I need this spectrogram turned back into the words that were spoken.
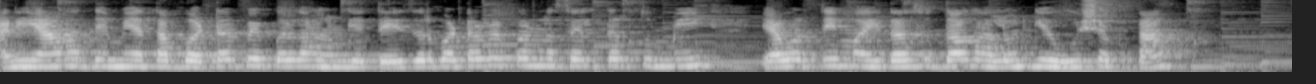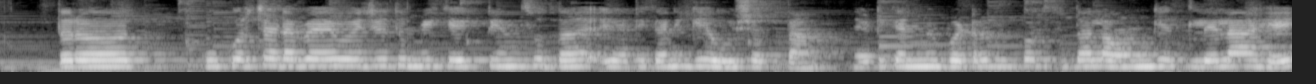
आणि यामध्ये मी आता बटर पेपर घालून घेते. जर बटर पेपर नसेल तर तुम्ही यावरती मैदासुद्धा घालून घेऊ शकता. तर कुकरच्या डब्याऐवजी तुम्ही केक टीनसुद्धा या ठिकाणी घेऊ शकता. या ठिकाणी मी बटर पेपरसुद्धा लावून घेतलेला आहे.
